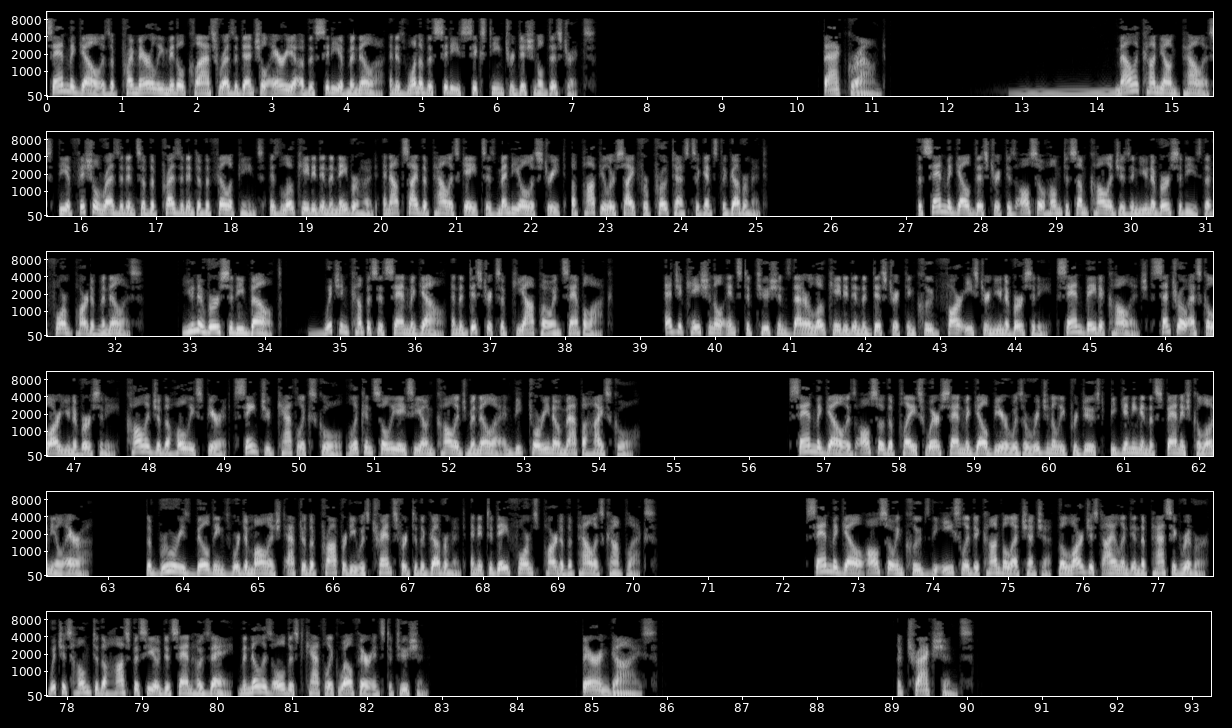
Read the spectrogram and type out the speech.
San Miguel is a primarily middle-class residential area of the city of Manila, and is one of the city's 16 traditional districts. Background Malacañang Palace, the official residence of the President of the Philippines, is located in the neighborhood, and outside the palace gates is Mendiola Street, a popular site for protests against the government. The San Miguel district is also home to some colleges and universities that form part of Manila's University Belt, which encompasses San Miguel, and the districts of Quiapo and Sampaloc. Educational institutions that are located in the district include Far Eastern University, San Beda College, Centro Escolar University, College of the Holy Spirit, St. Jude Catholic School, La Consolacion College Manila and Victorino Mapa High School. San Miguel is also the place where San Miguel beer was originally produced, beginning in the Spanish colonial era. The brewery's buildings were demolished after the property was transferred to the government, and it today forms part of the palace complex. San Miguel also includes the Isla de Convalecencia, the largest island in the Pasig River, which is home to the Hospicio de San Jose, Manila's oldest Catholic welfare institution. Barangays Attractions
